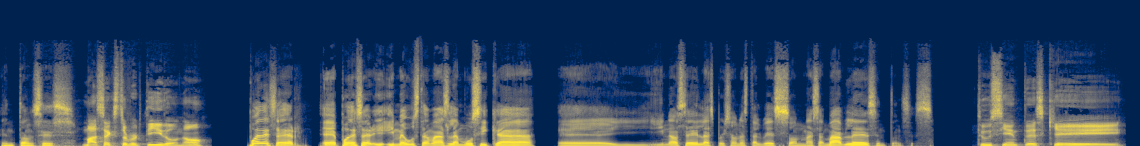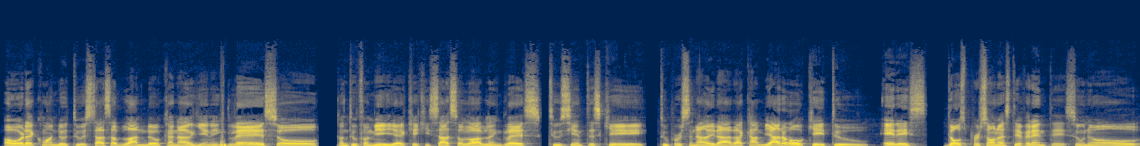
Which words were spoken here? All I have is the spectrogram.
Entonces, Más extrovertido, ¿no? puede ser, eh, puede ser, y, y me gusta más la música, eh, y, y no sé, las personas tal vez son más amables, entonces. ¿Tú sientes que ahora cuando tú estás hablando con alguien en inglés o con tu familia que quizás solo habla inglés, ¿tú sientes que tu personalidad ha cambiado o que tú eres dos personas diferentes? Uno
